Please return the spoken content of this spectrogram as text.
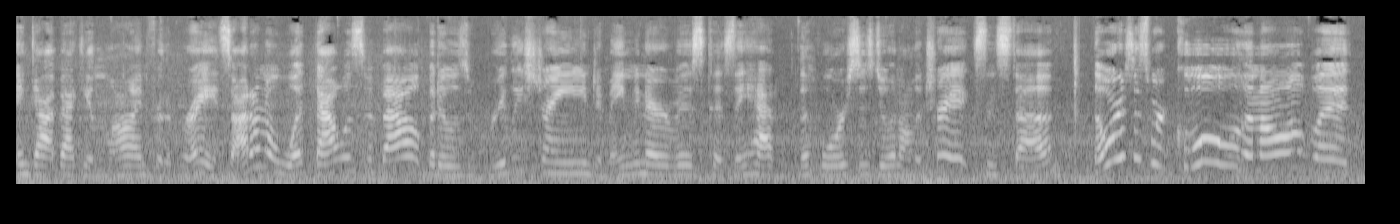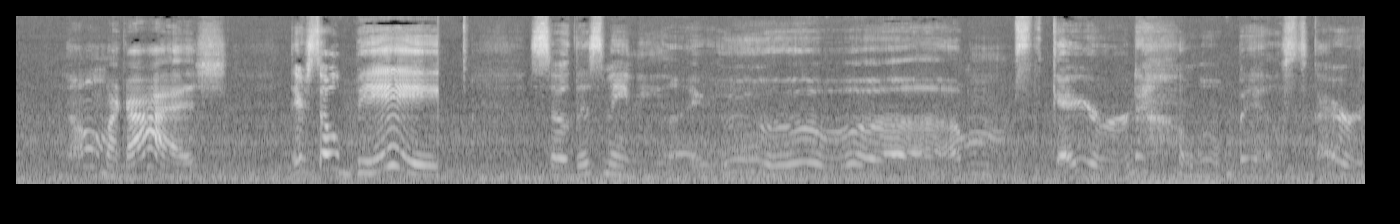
and got back in line for the parade. So I don't know what that was about, but it was really strange. It made me nervous because they had the horses doing all the tricks and stuff. The horses were cool and all, but oh my gosh, they're so big. So this made me like, ooh, I'm scared a little bit. Scared,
